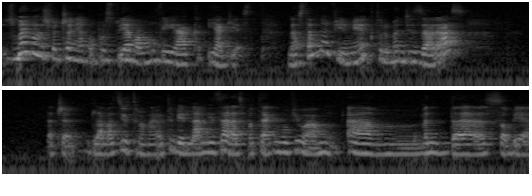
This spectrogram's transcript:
e, z mojego doświadczenia po prostu ja Wam mówię, jak, jak jest. W następnym filmie, który będzie zaraz, znaczy dla Was jutro na YouTubie, dla mnie zaraz, bo tak jak mówiłam, em, będę sobie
